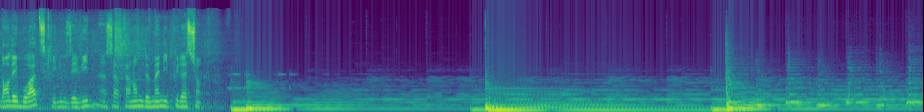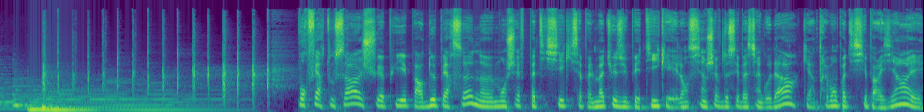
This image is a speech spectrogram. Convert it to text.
dans des boîtes, ce qui nous évite un certain nombre de manipulations. Pour faire tout ça, je suis appuyé par deux personnes. Euh, mon chef pâtissier qui s'appelle Mathieu Zupetti, qui est l'ancien chef de Sébastien Godard, qui est un très bon pâtissier parisien, et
